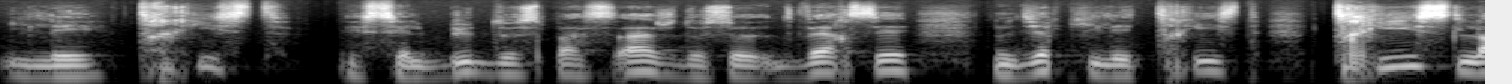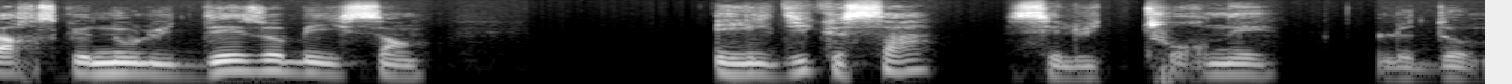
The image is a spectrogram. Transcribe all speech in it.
Il est triste, et c'est le but de ce passage, de ce verset, nous dire qu'il est triste, triste lorsque nous lui désobéissons. Et il dit que ça, c'est lui tourner le dos.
